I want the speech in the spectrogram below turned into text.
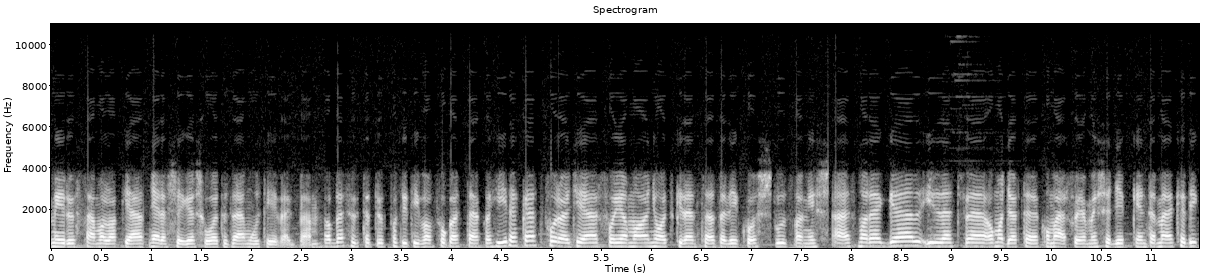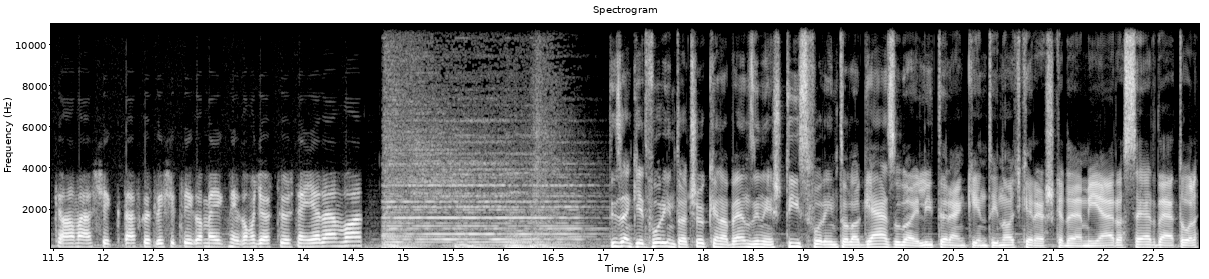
mérőszám alapján nyereséges volt az elmúlt években. A befektetők pozitívan fogadták a híreket, forrajgyi árfolyama 8-9%-os pluszban is állt ma reggel, illetve a Magyar Telekom árfolyama is egyébként emelkedik, a másik távközlési cég, amelyik még a magyar tőzsdén jelen van. 12 forinttal csökken a benzin és 10 forinttal a gázolaj literenkénti nagykereskedelmi ára szerdától.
